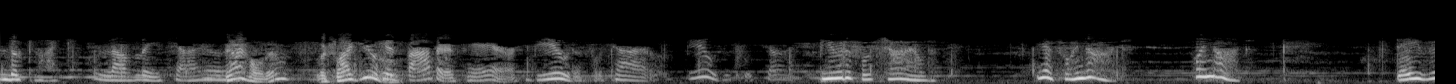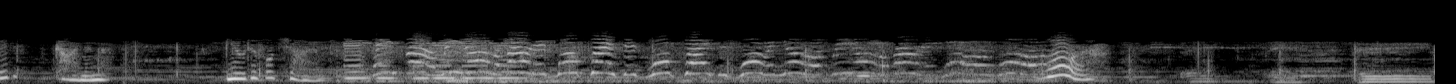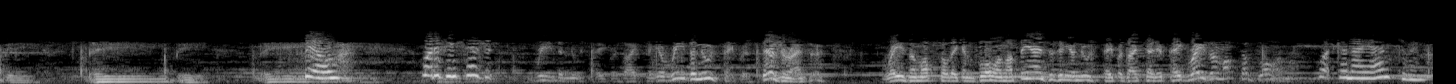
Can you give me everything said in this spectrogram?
look like? Lovely child. May I hold him? Looks like you. His father's hair. Beautiful child. Beautiful child. Beautiful child. Yes, why not? Why not? David Carmen. Beautiful child. Hey, Bob, read all about it. War crisis, war crisis, war in Europe. Read all about it. War, war. War. Baby, baby, baby. Bill, what if he says it? Read the newspapers, I tell you. Read the newspapers. There's your answer. Raise them up so they can blow them up. The answer's in your newspapers, I tell you, Peg. Raise them up to blow them up. What can I answer him?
